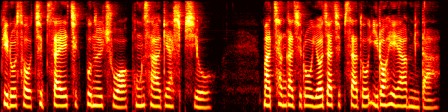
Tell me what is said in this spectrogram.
비로소 집사의 직분을 주어 봉사하게 하십시오. 마찬가지로 여자 집사도 이러해야 합니다.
